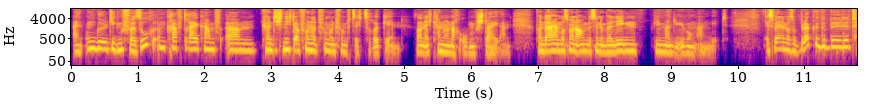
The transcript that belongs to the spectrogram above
Einen ungültigen Versuch im Kraft-3-Kampf ähm, könnte ich nicht auf 155 zurückgehen, sondern ich kann nur nach oben steigern. Von daher muss man auch ein bisschen überlegen, wie man die Übung angeht. Es werden immer so Blöcke gebildet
